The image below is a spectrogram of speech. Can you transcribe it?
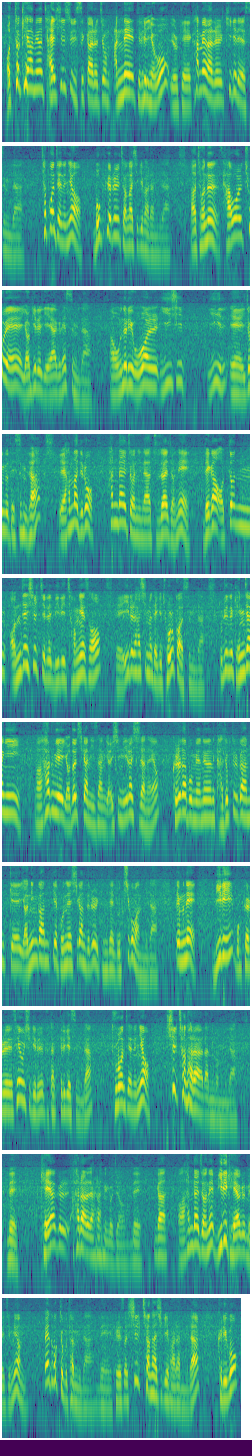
어떻게 하면 잘 쉴 수 있을까를 좀 안내해 드리려고 이렇게 카메라를 켜게 되었습니다. 첫 번째는요, 목표를 정하시기 바랍니다. 아, 저는 4월 초에 여기를 예약을 했습니다. 어, 오늘이 5월 22일, 예, 이 정도 됐습니다. 예, 한마디로 한 달 전이나 두 달 전에 내가 어떤, 언제 쉴지를 미리 정해서 예, 일을 하시면 되게 좋을 것 같습니다. 우리는 굉장히 어, 하루에 8시간 이상 열심히 일하시잖아요. 그러다 보면은 가족들과 함께 연인과 함께 보낼 시간들을 굉장히 놓치고 맙니다. 때문에 미리 목표를 세우시기를 부탁드리겠습니다. 두 번째는요, 실천하라라는 겁니다. 네. 계약을 하라라는 거죠. 네. 그러니까 한 달 전에 미리 계약을 맺으면 빼도 박도 못 합니다. 네. 그래서 실천하시기 바랍니다. 그리고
